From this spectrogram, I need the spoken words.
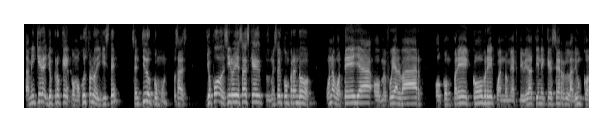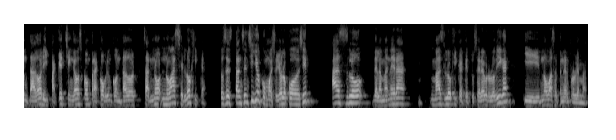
también quiere, yo creo que, como justo lo dijiste, sentido común, o sea, yo puedo decir, oye, ¿sabes qué? Pues me estoy comprando una botella o me fui al bar o compré cobre cuando mi actividad tiene que ser la de un contador y para qué chingados compra cobre un contador. O sea, no, no hace lógica. Entonces, tan sencillo como eso, yo lo puedo decir, hazlo de la manera más lógica que tu cerebro lo diga y no vas a tener problema.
